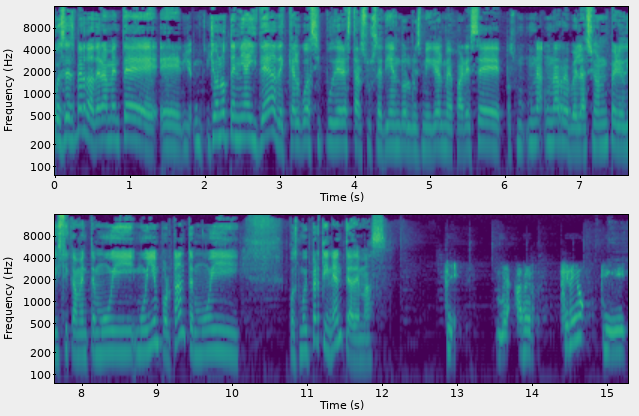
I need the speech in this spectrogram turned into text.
Pues es verdaderamente, eh, yo, no tenía idea de que algo así pudiera estar sucediendo, Luis Miguel. Me parece pues una, revelación periodísticamente muy, muy importante, muy, pues muy pertinente además. Sí, a ver, creo que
